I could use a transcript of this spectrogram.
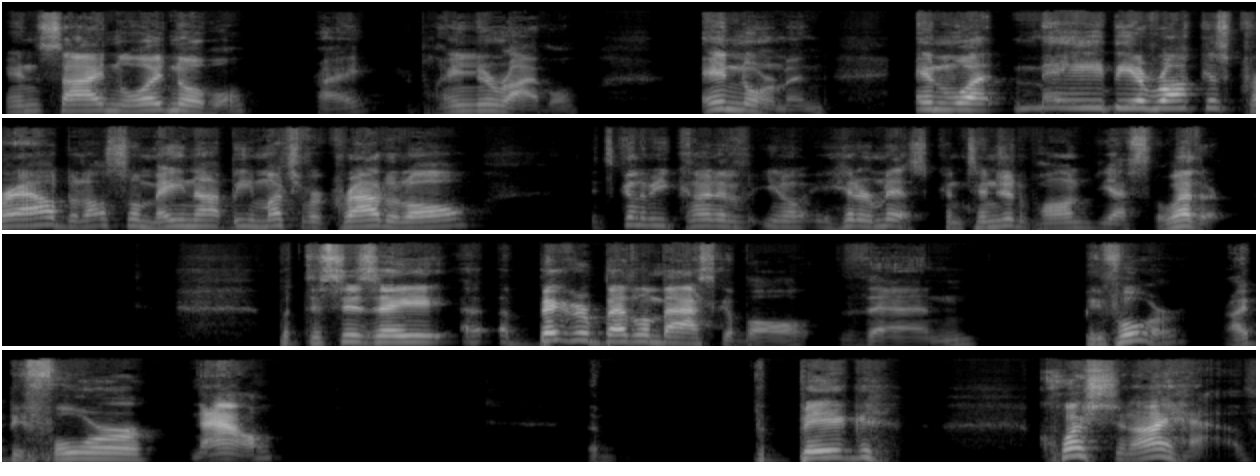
inside Lloyd Noble, right? You're playing your rival in Norman, in what may be a raucous crowd, but also may not be much of a crowd at all. It's going to be kind of you know hit or miss, contingent upon yes the weather. But this is a a bigger Bedlam basketball than before, right? Before now, the the big question I have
